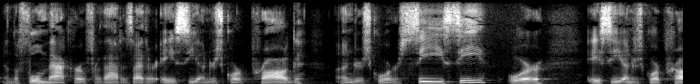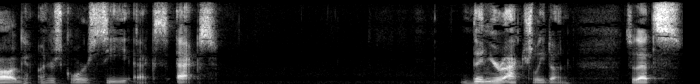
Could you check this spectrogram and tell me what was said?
And the full macro for that is either AC underscore prog underscore CC or AC underscore prog underscore CXX. then you're actually done. So that's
